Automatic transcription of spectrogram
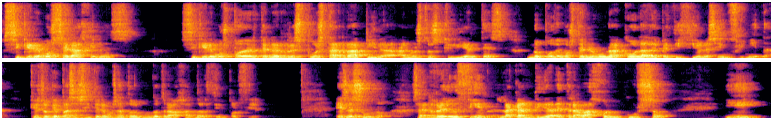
si queremos ser ágiles, si queremos poder tener respuesta rápida a nuestros clientes, no podemos tener una cola de peticiones infinita, que es lo que pasa si tenemos a todo el mundo trabajando al 100%. Ese es uno. O sea, reducir la cantidad de trabajo en curso y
